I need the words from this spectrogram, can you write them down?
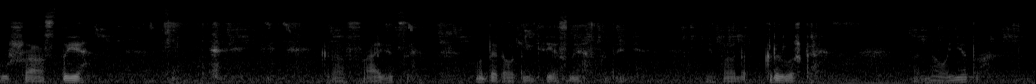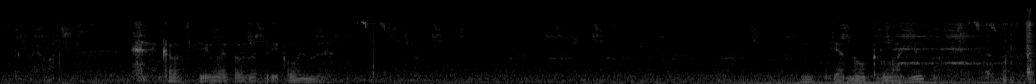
Ушастые. Красавицы. Вот это вот интересное. Смотрите. Мне, правда, крылышко одного нету. Такая вот красивая, тоже прикольная. Видите, одного крыла нету.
